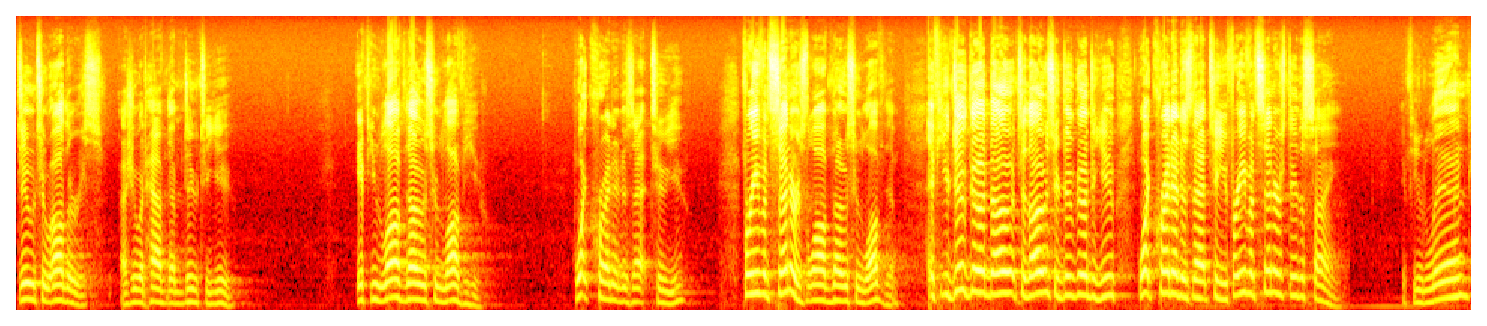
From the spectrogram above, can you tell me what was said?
do to others as you would have them do to you. If you love those who love you, what credit is that to you? For even sinners love those who love them. If you do good to those who do good to you, what credit is that to you? For even sinners do the same. If you lend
